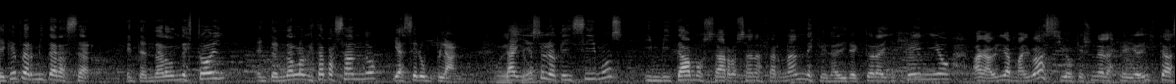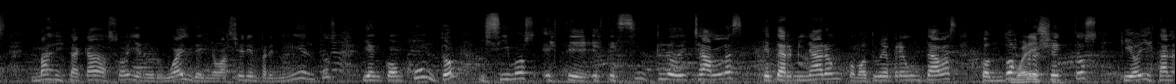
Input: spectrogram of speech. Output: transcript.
que ¿qué permitan hacer, entender dónde estoy, entender lo que está pasando y hacer un plan. Y eso es lo que hicimos. Invitamos a Rosana Fernández, que es la directora de Ingenio, a Gabriela Malvacio, que es una de las periodistas más destacadas hoy en Uruguay de innovación y emprendimientos, y en conjunto hicimos este, este ciclo de charlas que terminaron, como tú me preguntabas, con dos proyectos que hoy están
